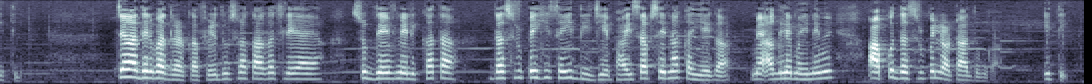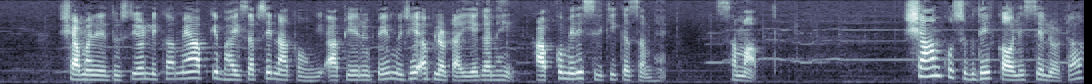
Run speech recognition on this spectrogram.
इति। जरा देर बाद लड़का फिर दूसरा कागज़ ले आया। सुखदेव ने लिखा था, दस रुपये ही सही दीजिए, भाई साहब से ना कहिएगा, मैं अगले महीने में आपको दस रुपए लौटा दूँगा, इति। श्यामा ने दूसरी ओर लिखा, मैं आपके भाई साहब से ना कहूँगी। आप ये रुपये मुझे अब लौटाइएगा नहीं। आपको मेरे सिर की कसम है। समाप्त। शाम को सुखदेव कॉलेज से लौटा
